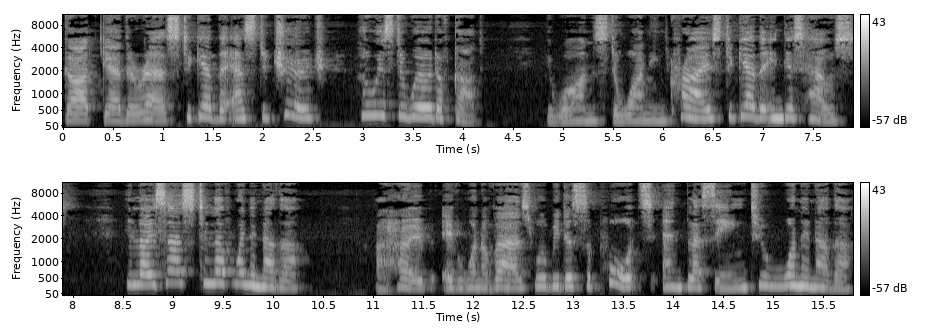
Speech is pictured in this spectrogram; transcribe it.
God gathered us together as the church, who is the Word of God. He wants the one in Christ together in this house. He likes us to love one another. I hope every one of us will be the support and blessing to one another.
